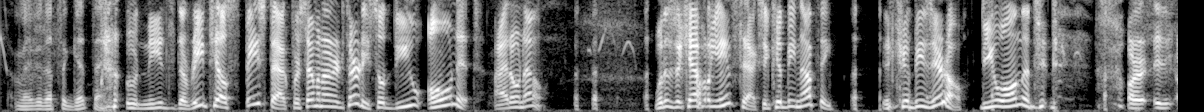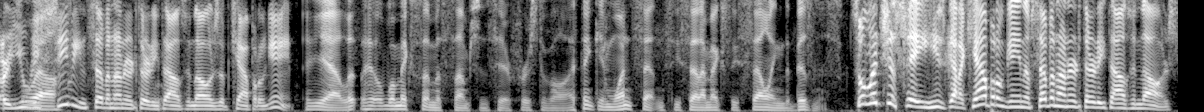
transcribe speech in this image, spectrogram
Maybe that's a good thing. who needs the retail space back for 730? So do you own it? I don't know. What is the capital gains tax? It could be nothing. It could be zero. Do you own the? or are you Well- receiving seven hundred thirty thousand dollars of capital gain? Yeah, let, we'll make some assumptions here. First of all, I think in one sentence he said, "I'm actually selling the business." So let's just say he's got a capital gain of seven hundred thirty thousand dollars.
